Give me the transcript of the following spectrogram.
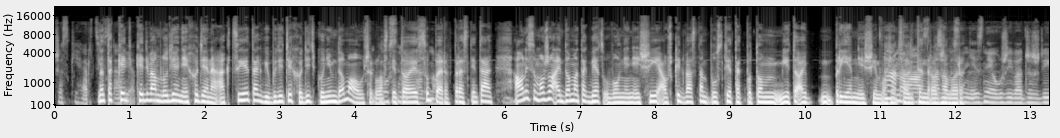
Českí herci. No tak keď, keď vám ľudia nechodia na akcie, tak vy budete chodiť ku ním domov. Však vlastne to je tak, super, no. presne tak. A oni sú možno aj doma tak viac uvoľnenejší a už keď vás tam pustia, tak potom je to aj príjemnejšie možno Áno, celý ten rozhovor. Sa nezneužívať, že vždy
